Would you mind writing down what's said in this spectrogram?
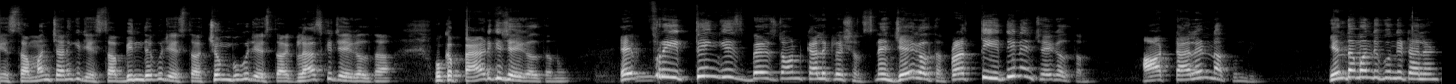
చేస్తా మంచానికి చేస్తా బిందెకు చేస్తా చెంబుకు చేస్తా గ్లాస్కి చేయగలుగుతా ఒక ప్యాడ్కి చేయగలుగుతాను. Everything is based on calculations నేను చేయగలుగుతాను. ప్రతిదీ నేను చేయగలుగుతాను. ఆ టాలెంట్ నాకుంది. ఎంతమందికి ఉంది టాలెంట్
